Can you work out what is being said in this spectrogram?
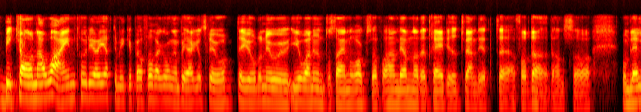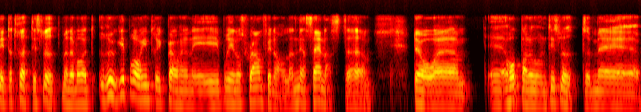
Bicana Wine trodde jag jättemycket på förra gången på Jägersro. Det gjorde nog Johan Untersteiner också för han lämnade tredje utvändigt eh, för döden. Så hon blev lite trött i slut men det var ett ruggigt bra intryck på henne i Breeders Crown-finalen näst senast. Eh, då eh, hoppade hon till slut med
